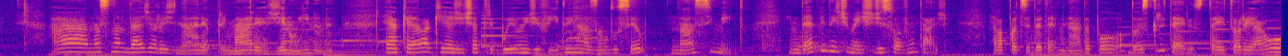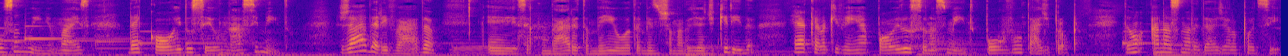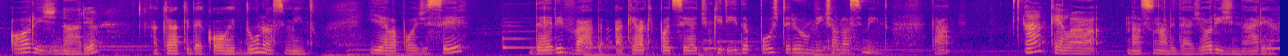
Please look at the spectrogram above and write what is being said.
A nacionalidade originária, primária, genuína, né, é aquela que a gente atribui ao indivíduo em razão do seu nascimento, independentemente de sua vontade. Ela pode ser determinada por dois critérios, territorial ou sanguíneo, mas decorre do seu nascimento. Já a derivada, é, secundária também, ou até mesmo chamada de adquirida, é aquela que vem após o seu nascimento por vontade própria. Então, a nacionalidade ela pode ser originária, aquela que decorre do nascimento, e ela pode ser derivada, aquela que pode ser adquirida posteriormente ao nascimento, tá? Aquela nacionalidade originária,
